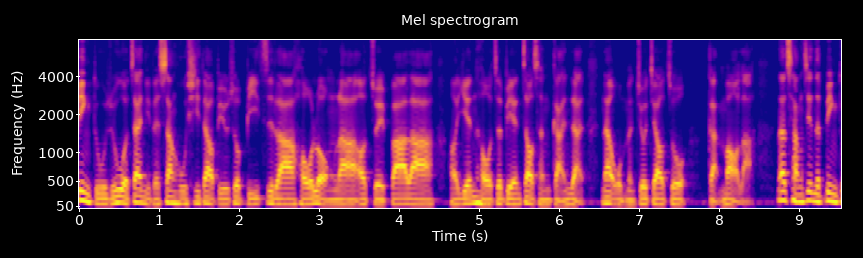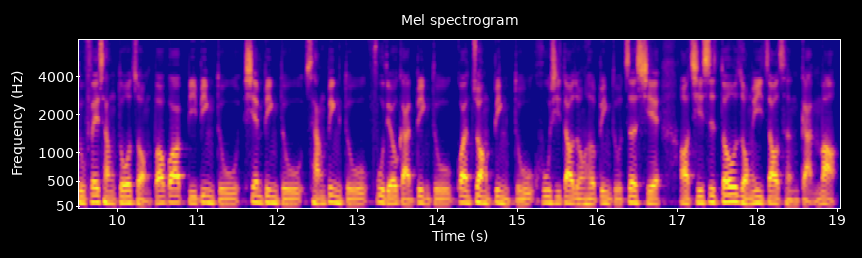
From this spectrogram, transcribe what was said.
病毒如果在你的上呼吸道，比如说鼻子啦、喉咙啦、哦嘴巴啦、哦咽喉这边造成感染，那我们就叫做。感冒啦，那常见的病毒非常多种，包括鼻病毒、腺病毒、肠病毒、副流感病毒、冠状病毒、呼吸道融合病毒这些哦，其实都容易造成感冒。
